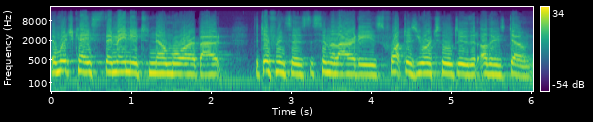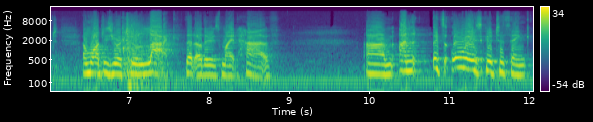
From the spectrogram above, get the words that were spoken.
in which case they may need to know more about the differences, the similarities, what does your tool do that others don't, and what does your tool lack that others might have. Um, and it's always good to think,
